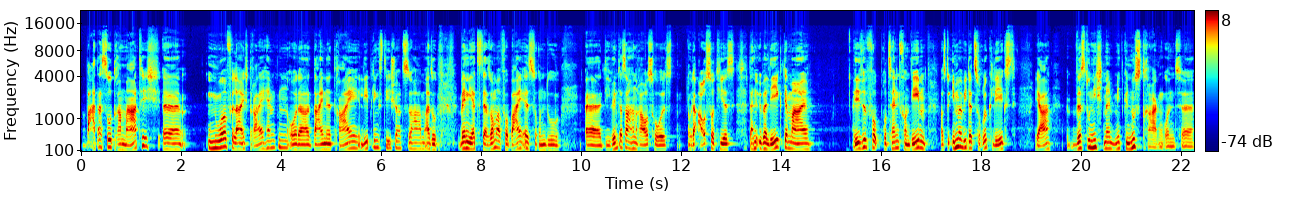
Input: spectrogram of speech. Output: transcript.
war das so dramatisch, äh, nur vielleicht drei Hemden oder deine drei Lieblingst-T-Shirts zu haben? Also wenn jetzt der Sommer vorbei ist und du äh, die Wintersachen rausholst oder aussortierst, dann überleg dir mal, wie viel Prozent von dem, was du immer wieder zurücklegst, ja, wirst du nicht mehr mit Genuss tragen. Und äh,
